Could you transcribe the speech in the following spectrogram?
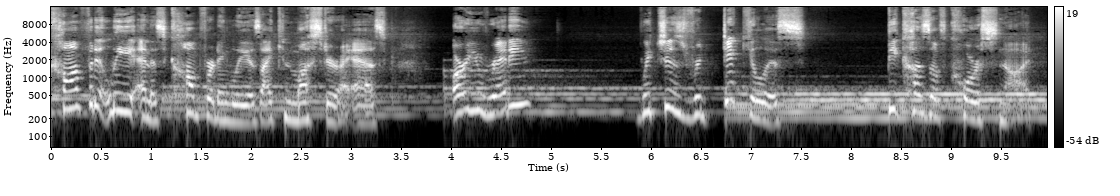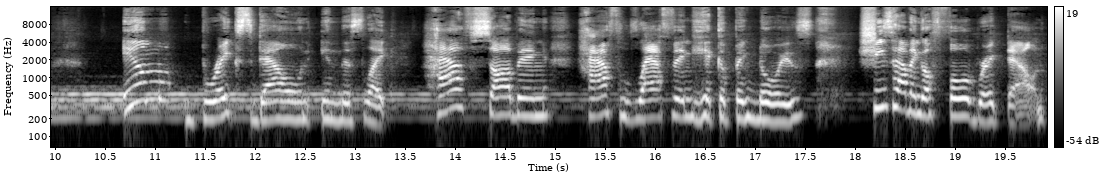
confidently and as comfortingly as I can muster, I ask, Are you ready? which is ridiculous because of course not. M breaks down in this like half sobbing, half laughing, hiccuping noise. She's having a full breakdown.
